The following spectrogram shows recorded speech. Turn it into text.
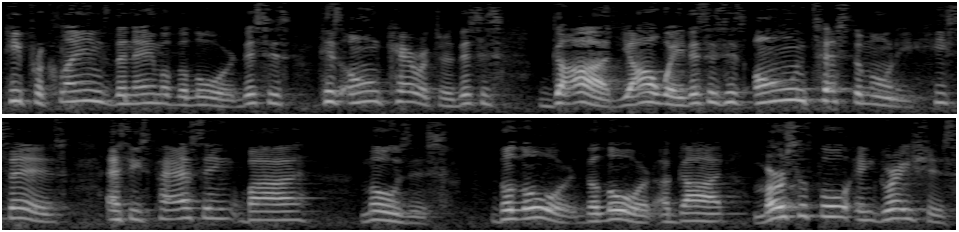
he proclaims the name of the Lord. This is his own character. This is God, Yahweh. This is his own testimony. He says, as he's passing by Moses, the Lord, the Lord, a God merciful and gracious,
